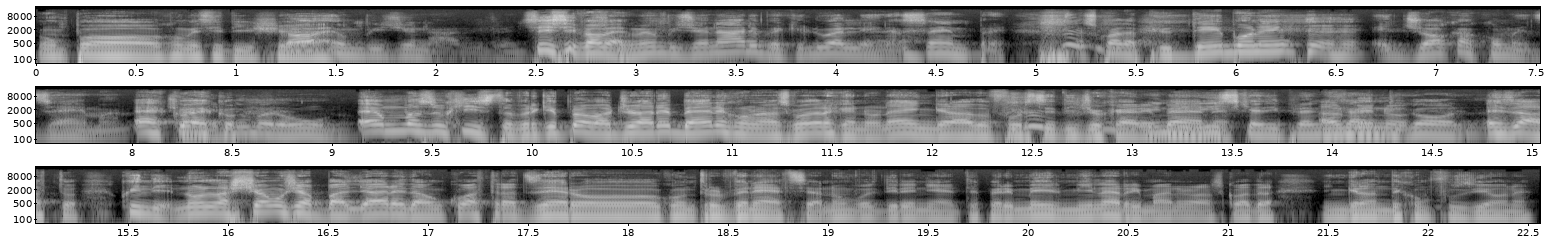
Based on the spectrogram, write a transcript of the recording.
un po' come si dice? Però è un visionario. Sì, sì, vabbè. Secondo me è un visionario perché lui allena sempre la squadra più debole e gioca come Zeman. Ecco, cioè ecco. Il numero uno. È un masochista perché prova a giocare bene con una squadra che non è in grado forse di giocare Quindi bene. rischia di prendere Almeno- tanti gol. Esatto, quindi non lasciamoci abbagliare da un 4-0 contro il Venezia, non vuol dire niente. Per me il Milan rimane una squadra in grande confusione.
